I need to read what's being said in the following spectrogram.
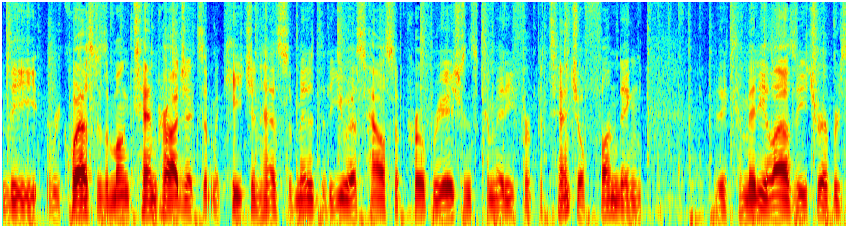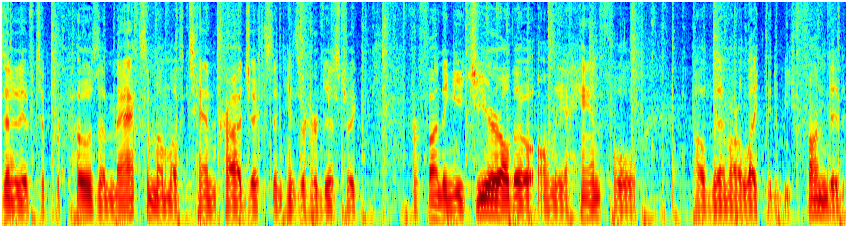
The request is among 10 projects that McEachin has submitted to the U.S. House Appropriations Committee for potential funding. The committee allows each representative to propose a maximum of 10 projects in his or her district for funding each year, although only a handful of them are likely to be funded.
